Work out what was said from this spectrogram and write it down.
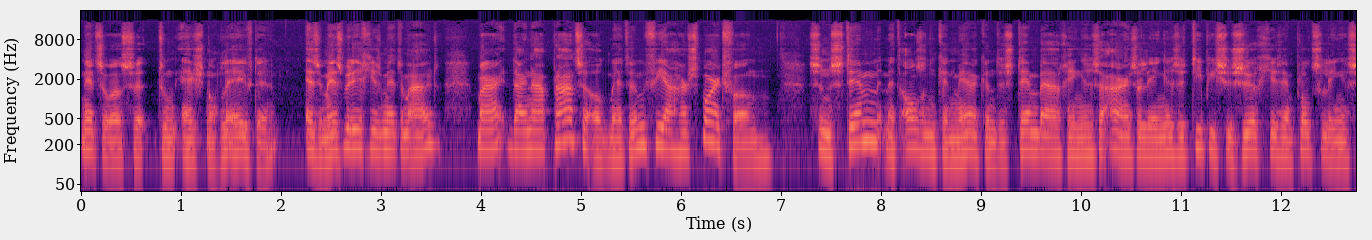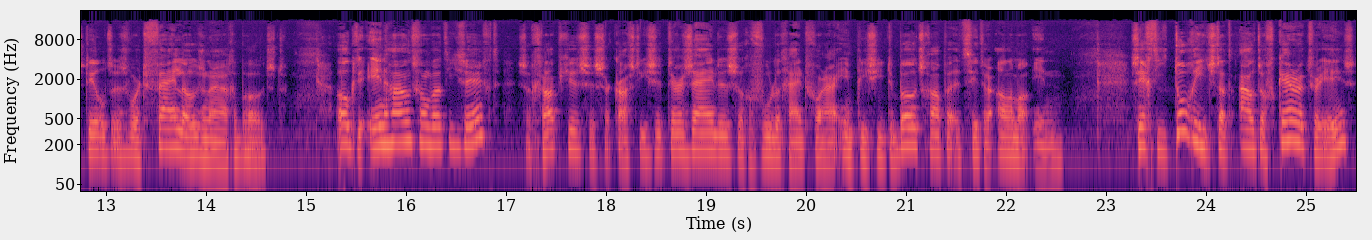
Net zoals ze toen Ash nog leefde. SMS-berichtjes met hem uit, maar daarna praat ze ook met hem via haar smartphone. Zijn stem, met al zijn kenmerkende stembuigingen, zijn aarzelingen, zijn typische zuchtjes en plotselinge stiltes, wordt feilloos nagebootst. Ook de inhoud van wat hij zegt, zijn grapjes, zijn sarcastische terzijde, zijn gevoeligheid voor haar impliciete boodschappen, het zit er allemaal in. Zegt hij toch iets dat out of character is,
